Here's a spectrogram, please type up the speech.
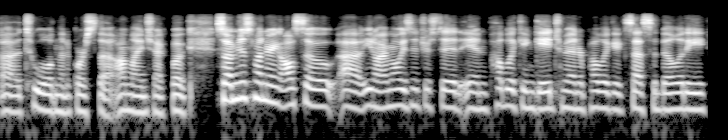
uh, tool, and then of course the online checkbook. So I'm just wondering also, uh, you know, I'm always interested in public engagement or public accessibility,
